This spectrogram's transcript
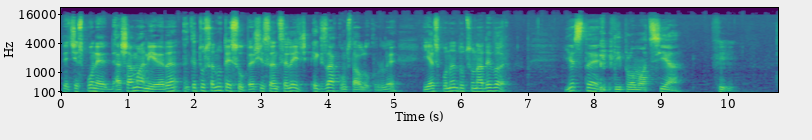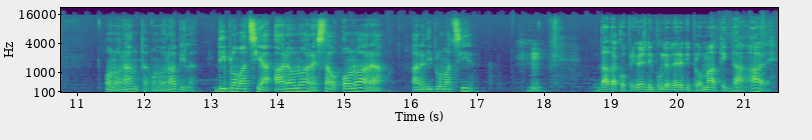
Deci îți spune de așa manieră încât tu să nu te superi și să înțelegi exact cum stau lucrurile, el spunându-ți un adevăr. Este diplomația onorantă, onorabilă? Diplomația are onoare sau onoarea are diplomație? Da, dacă o privești din punct de vedere diplomatic, da, are.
